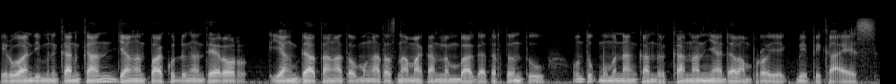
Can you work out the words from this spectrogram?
Irwandi menekankan jangan takut dengan teror yang datang atau mengatasnamakan lembaga tertentu untuk memenangkan rekanannya dalam proyek BPKS.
